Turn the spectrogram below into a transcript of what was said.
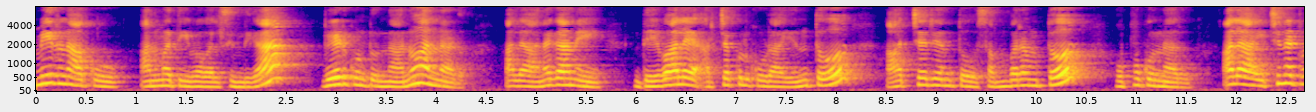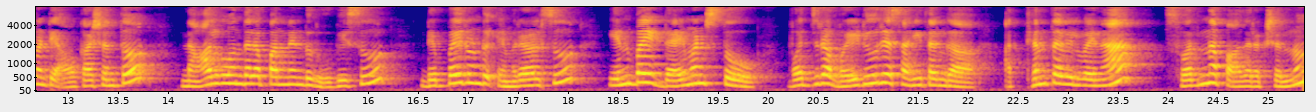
మీరు నాకు అనుమతి ఇవ్వవలసిందిగా వేడుకుంటున్నాను అన్నాడు. అలా అనగానే దేవాలయ అర్చకులు కూడా ఎంతో ఆశ్చర్యంతో సంబరంతో ఒప్పుకున్నారు. అలా ఇచ్చినటువంటి అవకాశంతో నాలుగు వందల పన్నెండు రూబీసు డెబ్బై రెండు ఎమరాల్డ్స్ ఎనభై డైమండ్స్తో వజ్ర వైడూర్య సహితంగా అత్యంత విలువైన స్వర్ణ పాదరక్షలను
